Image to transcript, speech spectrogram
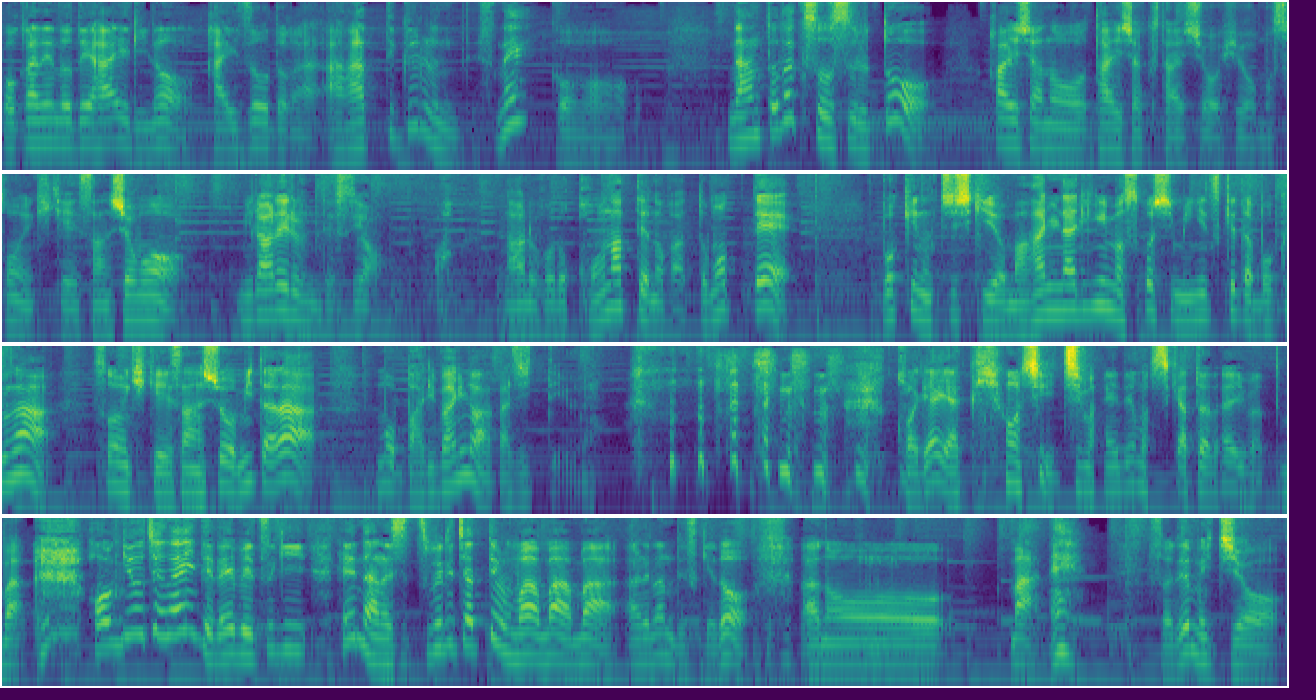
お金の出入りの解像度が上がってくるんですね。こう、なんとなくそうすると、会社の貸借対照表も損益計算書も見られるんですよ。あ、なるほど、こうなってんのかと思って、簿記の知識を曲がりなりにも少し身につけた僕が損益計算書を見たら、もうバリバリの赤字っていうね。こりゃ薬品報酬1万円でも仕方ないわって。まあ、本業じゃないんでね、別に変な話潰れちゃってもまあまあまあ、あれなんですけど、あのー、まあね、それでも一応、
